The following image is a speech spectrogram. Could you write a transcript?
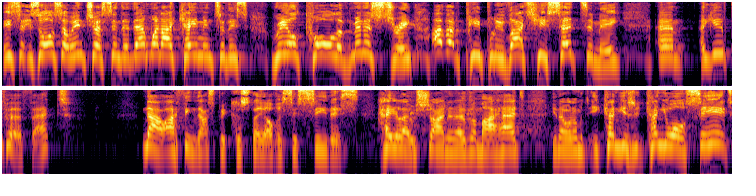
It's, it's, also interesting that then when I came into this real call of ministry, I've had people who've actually said to me, um, Are you perfect? Now, I think that's because they obviously see this halo shining over my head. You know what I'm, can you, can you all see it?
